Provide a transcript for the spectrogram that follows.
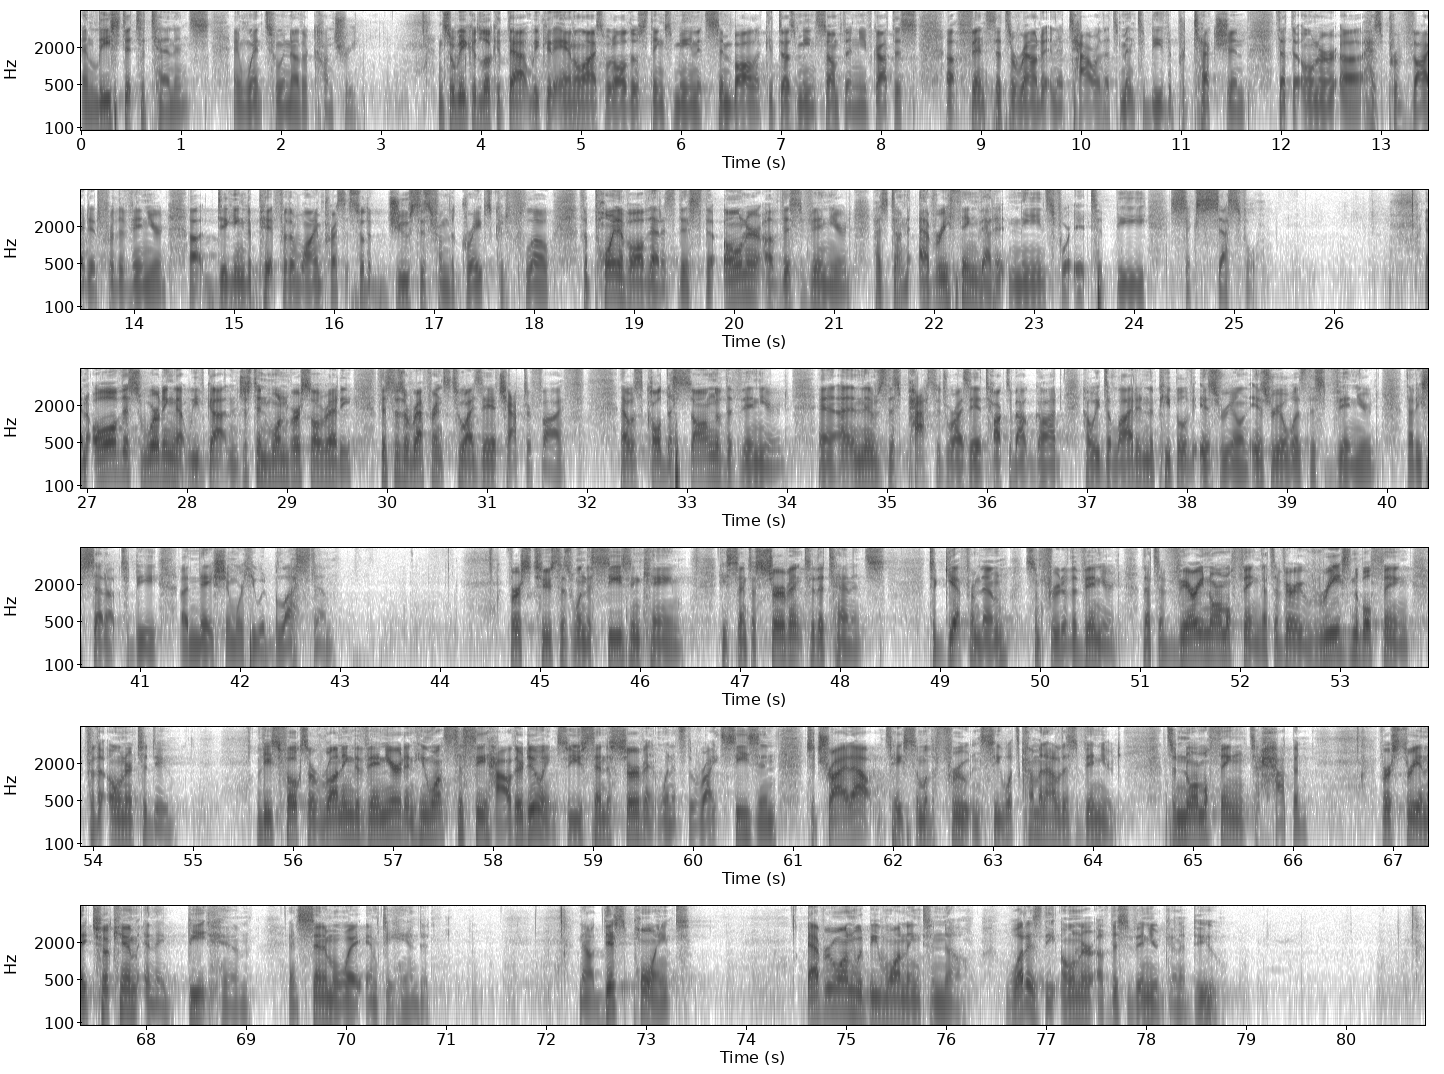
and leased it to tenants and went to another country. And so we could look at that, we could analyze what all those things mean. It's symbolic, it does mean something. You've got this uh, fence that's around it and a tower that's meant to be the protection that the owner uh, has provided for the vineyard, uh, digging the pit for the wine presses so the juices from the grapes could flow. The point of all of that is this the owner of this vineyard has done everything that it needs for it to be successful. And all this wording that we've gotten just in one verse already, this is a reference to Isaiah chapter 5. That was called the Song of the Vineyard. And, and there was this passage where Isaiah talked about God, how he delighted in the people of Israel, and Israel was this vineyard that he set up to be a nation where he would bless them. Verse 2 says, When the season came, he sent a servant to the tenants to get from them some fruit of the vineyard. That's a very normal thing. That's a very reasonable thing for the owner to do. These folks are running the vineyard and he wants to see how they're doing. So you send a servant when it's the right season to try it out and taste some of the fruit and see what's coming out of this vineyard. It's a normal thing to happen. Verse 3 And they took him and they beat him and sent him away empty handed. Now, at this point, everyone would be wanting to know what is the owner of this vineyard going to do?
